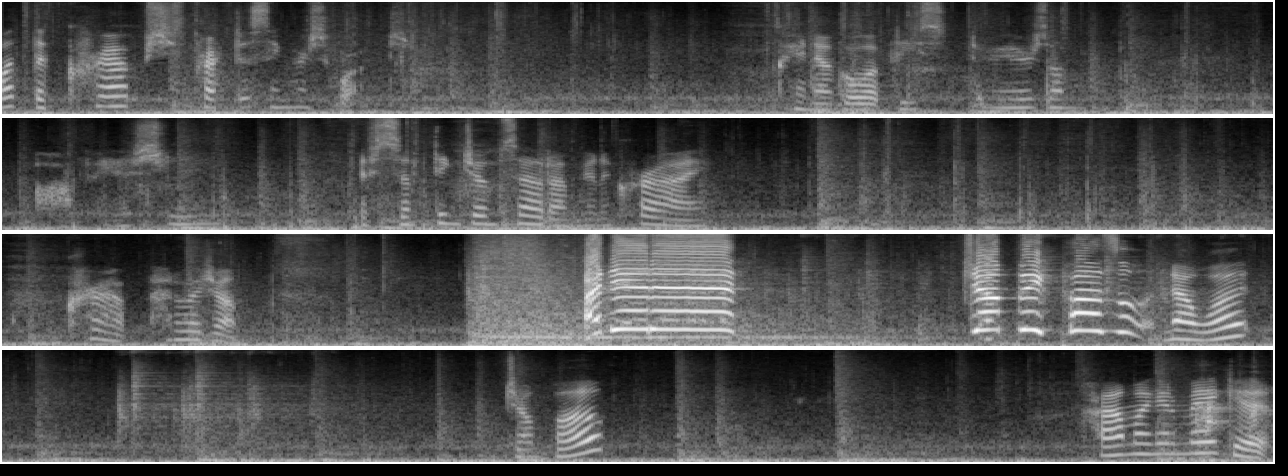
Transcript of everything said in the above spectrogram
What the crap? She's practicing her squat. Okay, now go up these stairs on obviously. If something jumps out, I'm gonna cry. Crap, how do I jump? I did it! Jumping puzzle! Now what? Jump up? How am I gonna make it?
